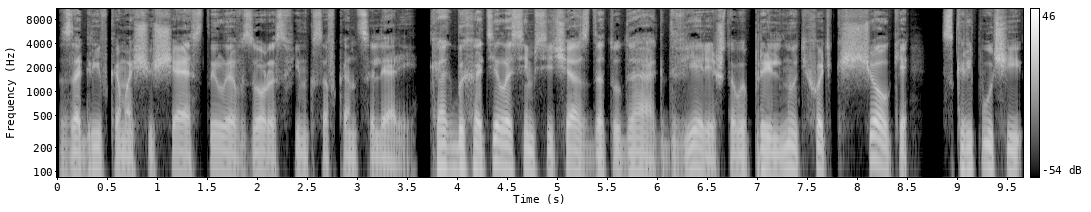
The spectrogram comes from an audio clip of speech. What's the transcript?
за гривком ощущая стылые взоры сфинксов канцелярии. Как бы хотелось им сейчас до туда, к двери, чтобы прильнуть хоть к щелке скрипучей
